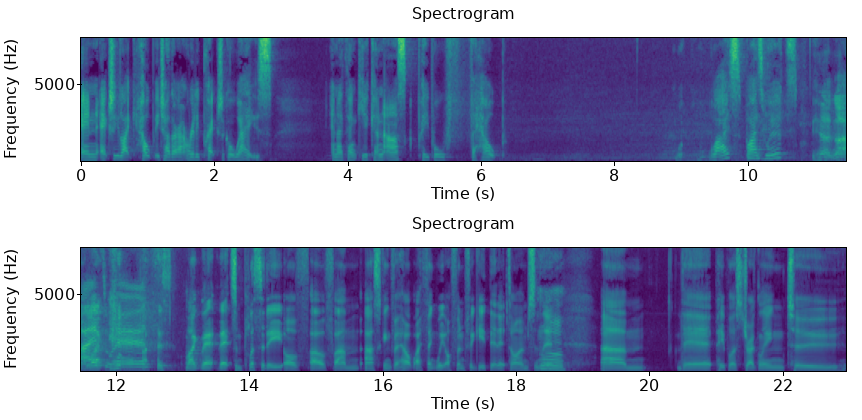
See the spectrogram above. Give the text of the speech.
and actually like help each other out in really practical ways. And I think you can ask people for help. Wise, wise words. Yeah, no, wise like, words. It's like that that simplicity of of um, asking for help. I think we often forget that at times, and mm. that um, that people are struggling to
